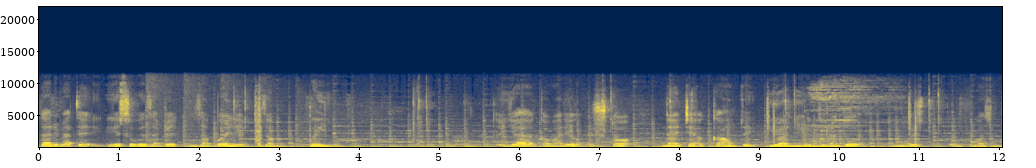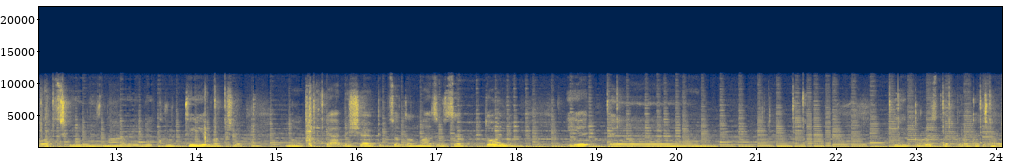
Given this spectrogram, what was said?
Да, ребята, если вы забыли, забыли, забыли я говорил, что дайте аккаунты, я не украду, может у вас ботские, не знаю, или крутые вообще. Но я обещаю 500 алмазов за Тоню и, э, и просто прокачаю.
